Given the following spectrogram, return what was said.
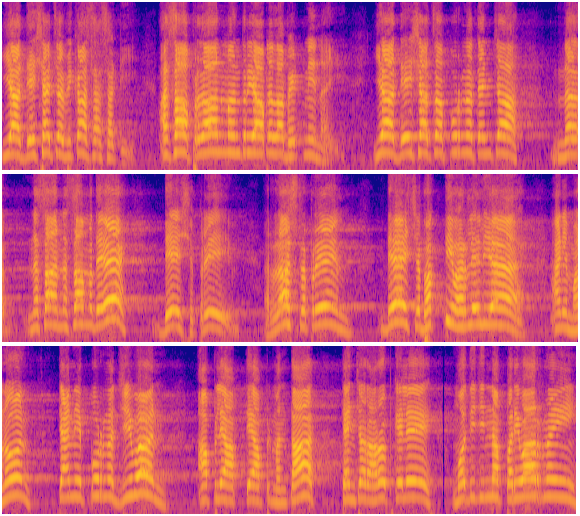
या देशाच्या विकासासाठी असा प्रधानमंत्री आपल्याला भेटणे नाही. या देशाचा पूर्ण त्यांच्या न नसा नसामध्ये देशप्रेम राष्ट्रप्रेम देशभक्ती भरलेली आहे. आणि म्हणून त्यांनी पूर्ण जीवन आपल्या ते आप म्हणतात त्यांच्यावर आरोप केले. मोदीजींना परिवार नाही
